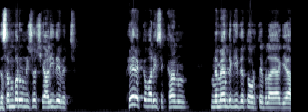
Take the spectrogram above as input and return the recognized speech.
ਦਸੰਬਰ 1946 ਦੇ ਵਿੱਚ ਫਿਰ ਇੱਕ ਵਾਰੀ ਸਿੱਖਾਂ ਨੂੰ ਨੁਮਾਇੰਦਗੀ ਦੇ ਤੌਰ ਤੇ ਬੁਲਾਇਆ ਗਿਆ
